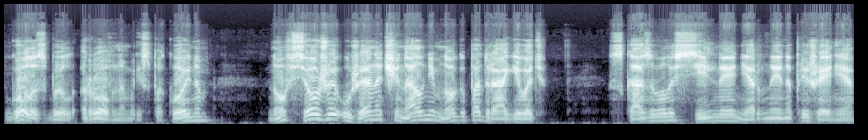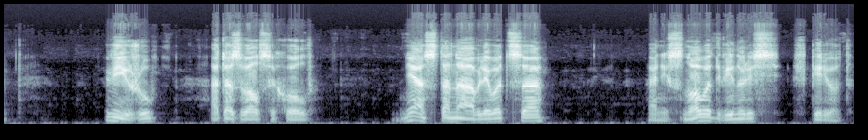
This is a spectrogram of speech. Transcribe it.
голос был ровным и спокойным, но все же уже начинал немного подрагивать. Сказывалось сильное нервное напряжение. «Вижу», — отозвался Холл. «Не останавливаться». Они снова двинулись вперед.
